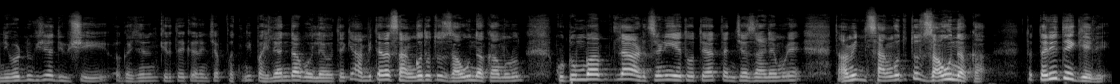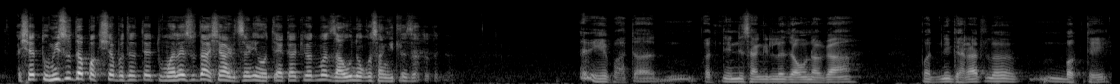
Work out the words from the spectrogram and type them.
निवडणुकीच्या दिवशी गजानन कीर्तेकर यांच्या पत्नी पहिल्यांदा बोलल्या होत्या की आम्ही त्यांना सांगत होतो जाऊ नका म्हणून. कुटुंबातल्या अडचणी येत होत्या त्यांच्या जाण्यामुळे. तर आम्ही सांगत होतो जाऊ नका. तर तरी ते गेले. अशा तुम्हीसुद्धा पक्ष बदलताय तुम्हालासुद्धा अशा अडचणी होत्या का? किंवा तुम्हाला जाऊ नको सांगितलं जात होतं का? अरे हे पाहता पत्नीने सांगितलं जाऊ नका. पत्नी घरातलं बघते.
